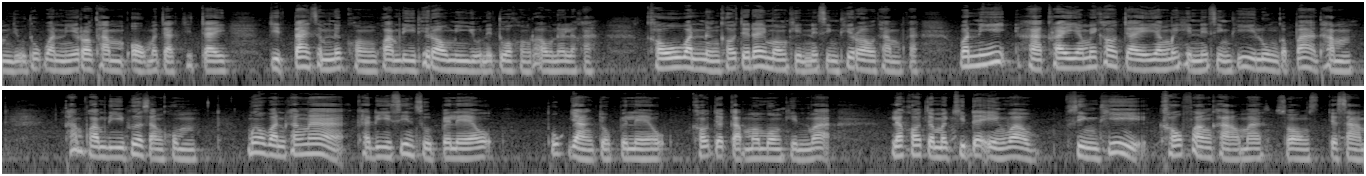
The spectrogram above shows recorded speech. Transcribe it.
ำอยู่ทุกวันนี้เราทำออกมาจากจิตใจ จิตใต้สำนึกของความดีที่เรามีอยู่ในตัวของเรานั่นแหละค่ะเขาวันหนึ่งเขาจะได้มองเห็นในสิ่งที่เราทำค่ะ วันนี้หากใครยังไม่เข้าใจยังไม่เห็นในสิ่งที่ลุงกับป้าทำทำความดีเพื่อสังคม เมื่อวันข้างหน้าคดีสิ้นสุดไปแล้ว ทุกอย่างจบไปแล้ว เขาจะกลับมามองเห็นว่า แล้วเขาจะมาคิดได้เองว่าสิ่งที่เขาฟังข่าวมาสองจะสาม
